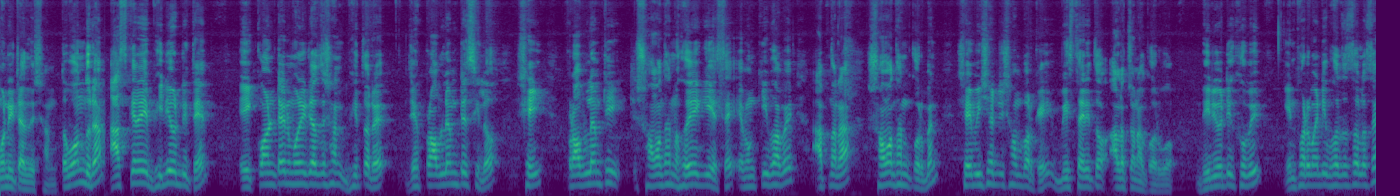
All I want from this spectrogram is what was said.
মনিটাইজেশন তো বন্ধুরা, আজকের এই ভিডিওটিতে এই কন্টেন্ট মনিটাইজেশন ভিতরে যে প্রবলেমটি ছিল, সেই প্রবলেমটি সমাধান হয়ে গিয়েছে এবং কীভাবে আপনারা সমাধান করবেন সেই বিষয়টি সম্পর্কে বিস্তারিত আলোচনা করব। ভিডিওটি খুবই ইনফরমেটিভ হতে চলেছে।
